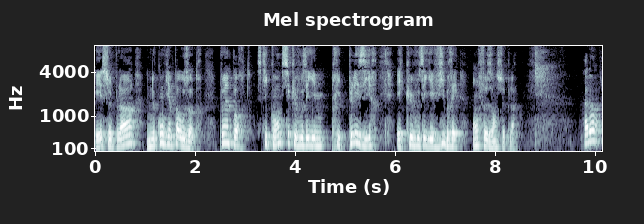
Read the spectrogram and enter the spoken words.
et ce plat ne convient pas aux autres, peu importe, ce qui compte, c'est que vous ayez pris plaisir et que vous ayez vibré en faisant ce plat. Alors,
